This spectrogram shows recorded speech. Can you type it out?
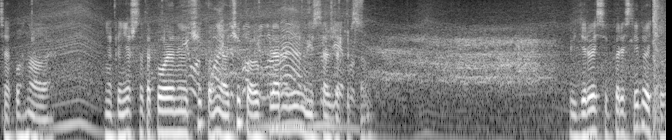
Це, погнали. Ні, звісно, такого я не очікував. Ні, очікував, популярний рівень місця Джеферсон. Відірвись від переслідувачів.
